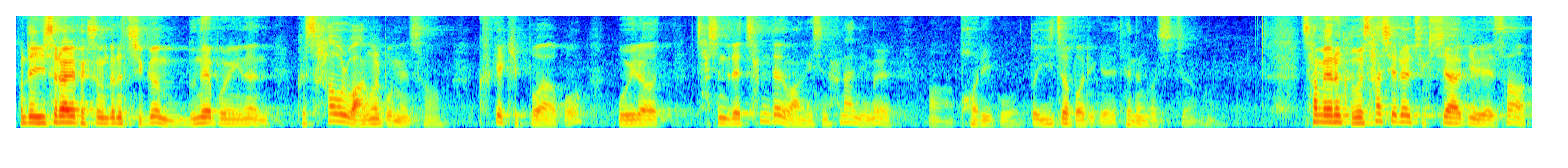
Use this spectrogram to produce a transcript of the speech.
그런데 이스라엘 백성들은 지금 눈에 보이는 그 사울 왕을 보면서 크게 기뻐하고 오히려 자신들의 참된 왕이신 하나님을 어, 버리고 또 잊어버리게 되는 것이죠. 사무엘은 그 사실을 직시하기 위해서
